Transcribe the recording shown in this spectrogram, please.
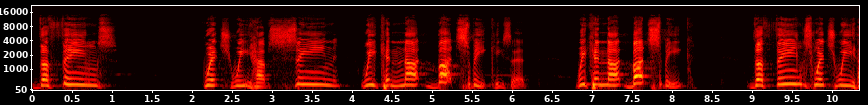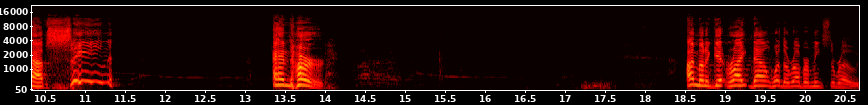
the things which we have seen. We cannot but speak, he said. We cannot but speak the things which we have seen and heard. I'm going to get right down where the rubber meets the road.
